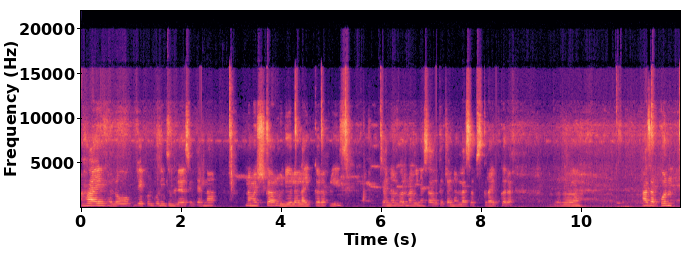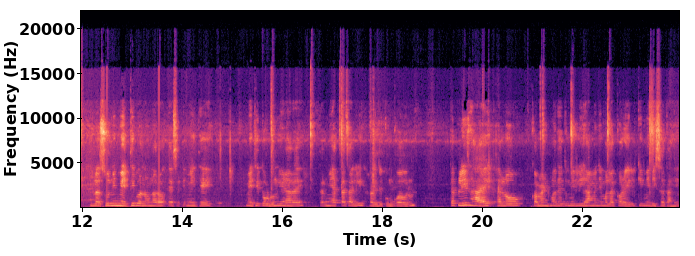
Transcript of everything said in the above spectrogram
हाय हॅलो जे पण कोणी जुळले असेल त्यांना नमस्कार. व्हिडिओला लाईक करा प्लीज चॅनलवर नवीन असाल तर चॅनलला सबस्क्राईब करा. तर आज आपण लसूणी मेथी बनवणार आहोत. त्यासाठी मी इथे मेथी तोडून घेणार आहे. तर मी आत्ताच आली हळदी कुंकवावरून. तर प्लीज हाय हॅलो कमेंटमध्ये तुम्ही लिहा म्हणजे मला कळेल की मी दिसत आहे.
